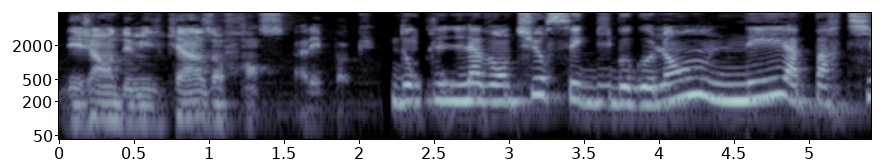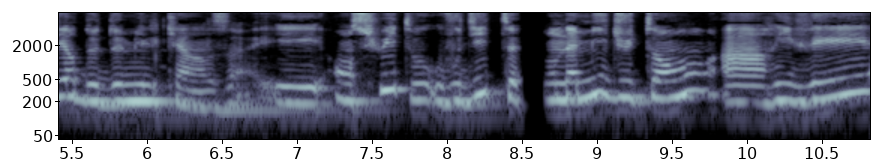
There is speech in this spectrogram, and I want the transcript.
déjà en 2015 en France à l'époque. Donc l'aventure Segbi Bogolan naît à partir de 2015, et ensuite vous dites on a mis du temps à arriver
